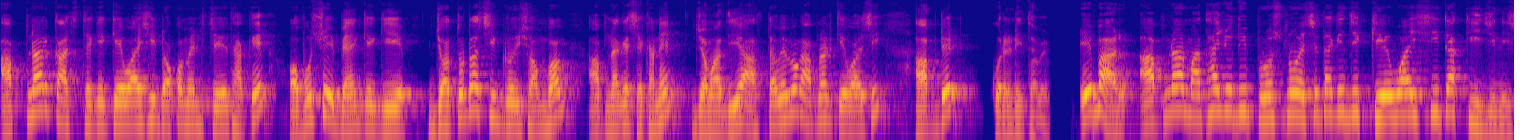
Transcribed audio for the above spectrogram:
আপনার কাছ থেকে কেওয়াইসি ডকুমেন্ট চেয়ে থাকে, অবশ্যই ব্যাংকে গিয়ে যতটা শীঘ্রই সম্ভব আপনাকে সেখানে জমা দিয়ে আসতে হবে এবং আপনার কেওয়াইসি আপডেট করে নিতে হবে। এবার আপনার মাথায় যদি প্রশ্ন এসে থাকে যে কেওয়াইসিটা কী জিনিস?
